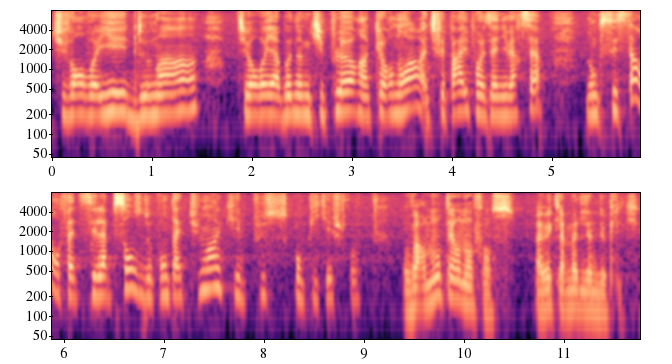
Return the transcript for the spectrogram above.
Tu vas envoyer demain, tu vas envoyer un bonhomme qui pleure, un cœur noir, et tu fais pareil pour les anniversaires. Donc c'est ça, en fait, c'est l'absence de contact humain qui est plus compliqué, je trouve. On va remonter en enfance avec la Madeleine de Clic.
